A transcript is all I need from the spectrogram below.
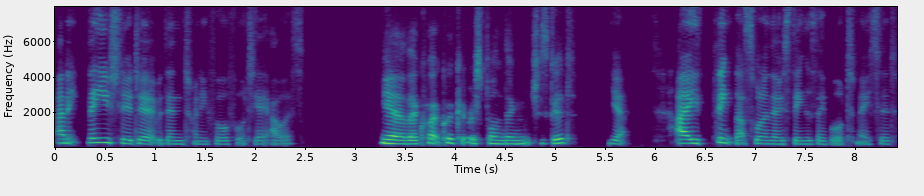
And it, they usually do it within 24 48 hours. Yeah, they're quite quick at responding, which is good. Yeah. I think that's one of those things they've automated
